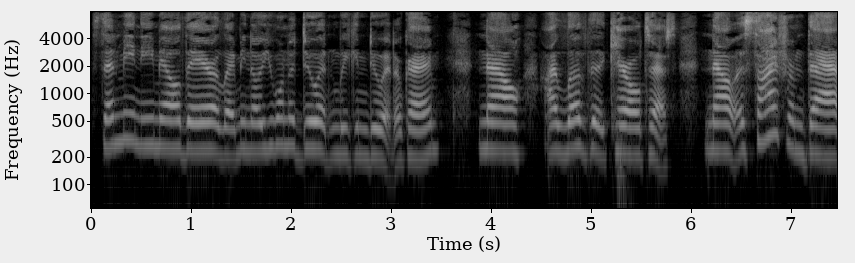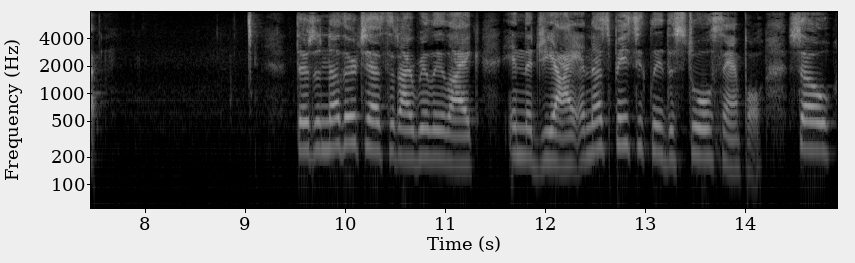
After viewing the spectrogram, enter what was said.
send me an email there. Let me know you want to do it and we can do it, okay? Now, I love the Carroll test. Now, aside from that, there's another test that I really like in the GI, and that's basically the stool sample. So,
